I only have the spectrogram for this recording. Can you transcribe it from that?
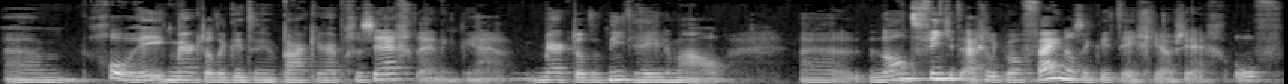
Um, goh, hey, ik merk dat ik dit een paar keer heb gezegd. En ik ja, merk dat het niet helemaal uh, landt. Vind je het eigenlijk wel fijn als ik dit tegen jou zeg? Of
